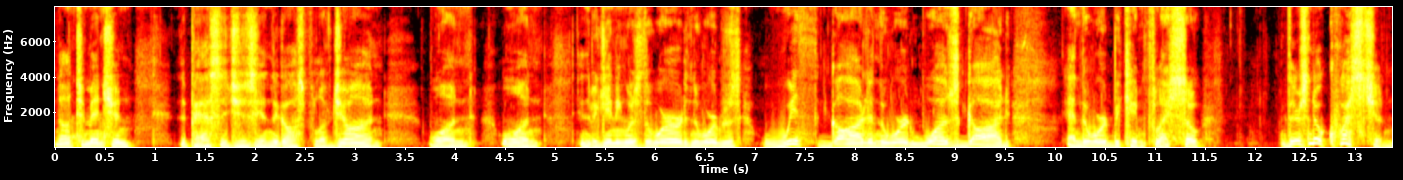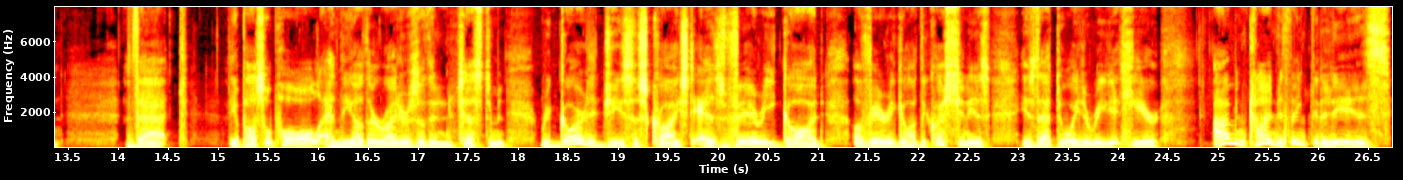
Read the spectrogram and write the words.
Not to mention the passages in the Gospel of John 1 1. In the beginning was the Word, and the Word was with God, and the Word was God, and the Word became flesh. So there's no question that the Apostle Paul and the other writers of the New Testament regarded Jesus Christ as very God of very God. The question is, is that the way to read it here? I'm inclined to think that it is,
